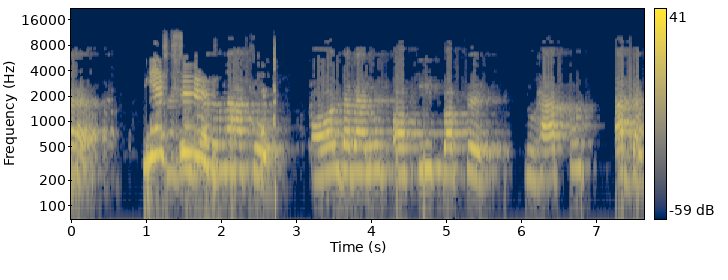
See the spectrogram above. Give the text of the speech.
है Yes, sir. करना है आपको all the values of each boxes you have to add them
